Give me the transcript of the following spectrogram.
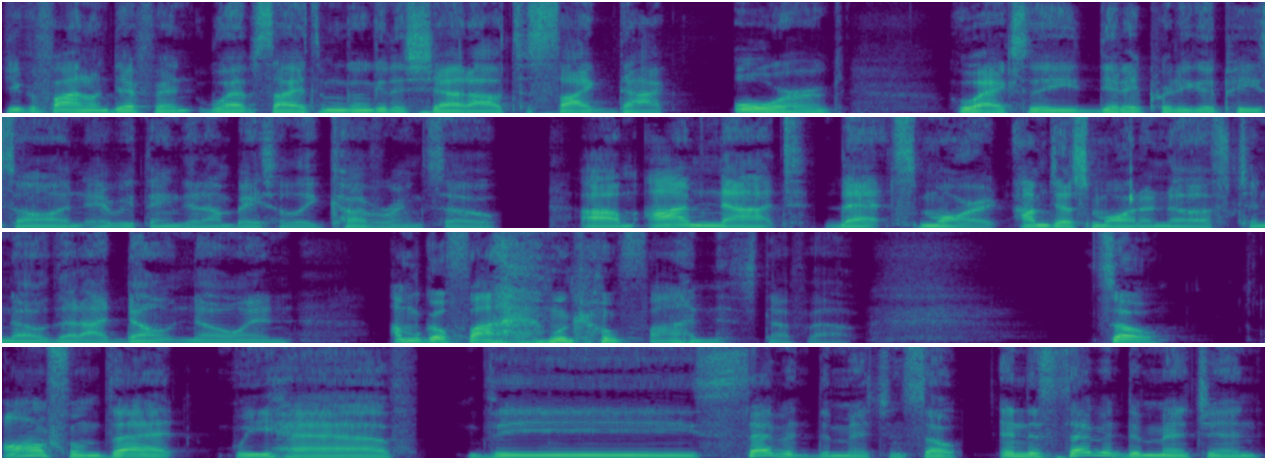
you can find on different websites. I'm going to get a shout out to psych.org who actually did a pretty good piece on everything that I'm basically covering. So um, I'm not that smart. I'm just smart enough to know that I don't know, and I'm gonna go find. I'm gonna go find this stuff out. So on from that, we have the seventh dimension. So in the seventh dimension,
